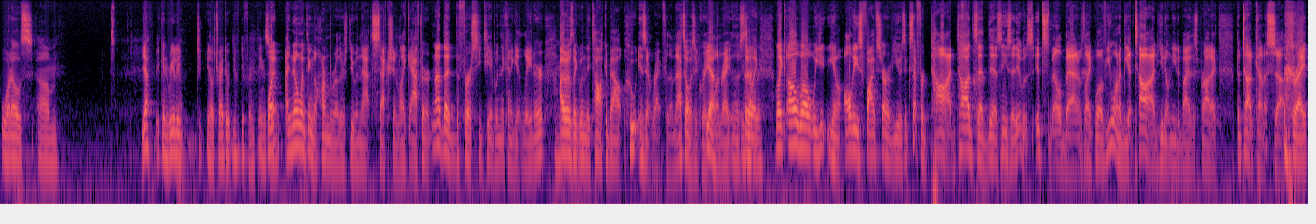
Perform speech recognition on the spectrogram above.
what else? Um, yeah, it can really, t- you know, try to do different things. Well, and- I know one thing the Harmon brothers do in that section, like after not the the first CTA, but when they kind of get later, mm-hmm. I was like when they talk about who isn't right for them. That's always a great Yeah, one, right? And they'll say like like oh well, we, you know all these five star reviews except for Todd. Todd said this, and he said it was it smelled bad. I was like, well, if you want to be a Todd, you don't need to buy this product. But Todd kind of sucks, right?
